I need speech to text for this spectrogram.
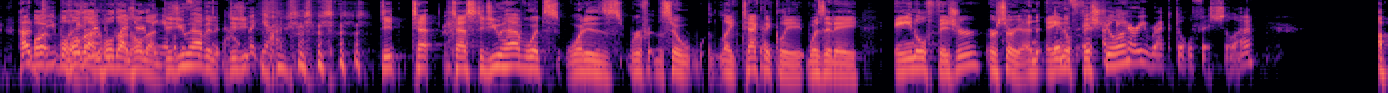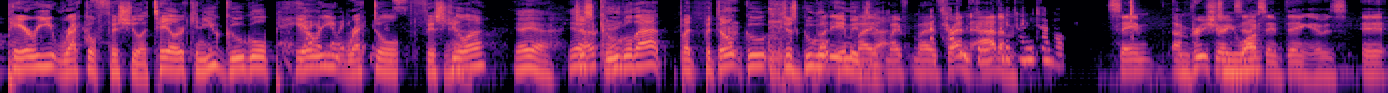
How well, deep? well, hold on, hold on, hold on. Did you have it? Did you? that, yeah. Did te- Tess? Did you have what's what is refer- so like technically was it a anal fissure or sorry an It anal was a- fistula A, perirectal fistula. a perirectal fistula? Taylor, can you Google I have no idea what perirectal fistula? Yeah, yeah, yeah. just okay. Google that, but but don't go. Just Google Buddy, image my, that. My, my I'm friend telling you, it looks Adam, like a tiny tunnel. same. I'm pretty sure Do exact want- same thing. It was it.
